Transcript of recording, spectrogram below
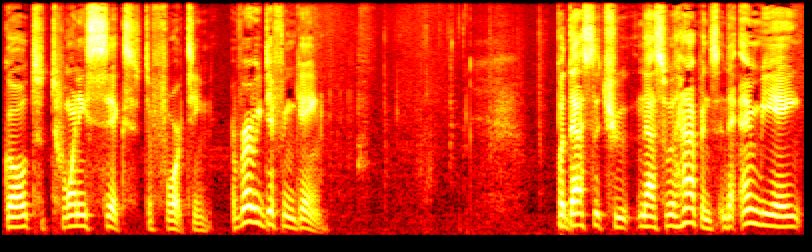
go to twenty six to fourteen. A very different game. But that's the truth. And that's what happens in the NBA.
